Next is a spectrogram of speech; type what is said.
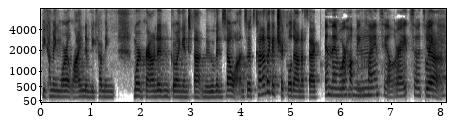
becoming more aligned and becoming more grounded and going into that move and so on. So it's kind of like a trickle down effect. And then we're helping mm-hmm. clients heal, right? So it's like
